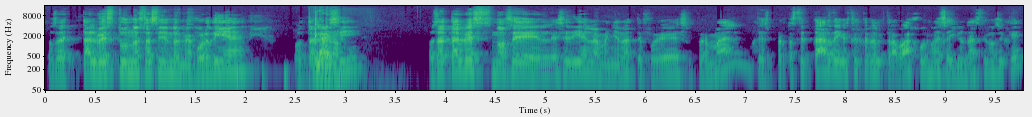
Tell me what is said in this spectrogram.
O sea, tal vez tú no estás teniendo el mejor día, o tal vez sí, o sea, tal vez, no sé, ese día en la mañana te fue súper mal, te despertaste tarde, llegaste tarde al trabajo, no desayunaste, no sé qué,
